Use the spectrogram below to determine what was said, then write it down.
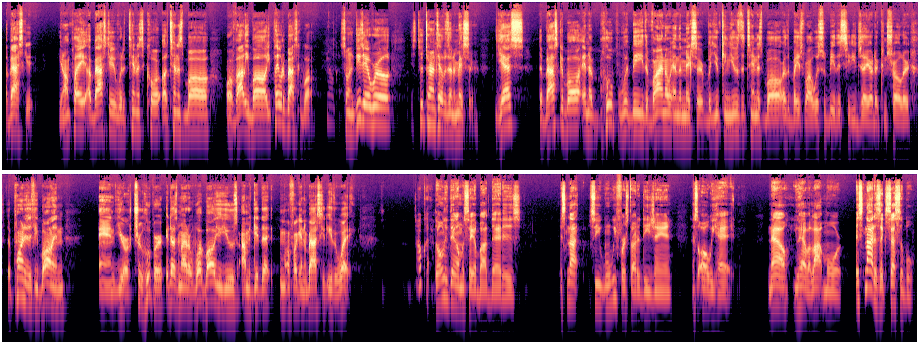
a basket. You don't play a basket with a tennis court, a tennis ball, or a volleyball. You play with a basketball. Okay. So in the DJ world, it's two turntables and a mixer. Yes, the basketball and the hoop would be the vinyl and the mixer, but you can use the tennis ball or the baseball, which would be the CDJ or the controller. The point is, if you balling and you're a true hooper, it doesn't matter what ball you use. I'm gonna get that motherfucker in the basket either way. okay. The only thing I'm gonna say about that is, it's not. See, when we first started DJing, that's all we had. Now you have a lot more. It's not as accessible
